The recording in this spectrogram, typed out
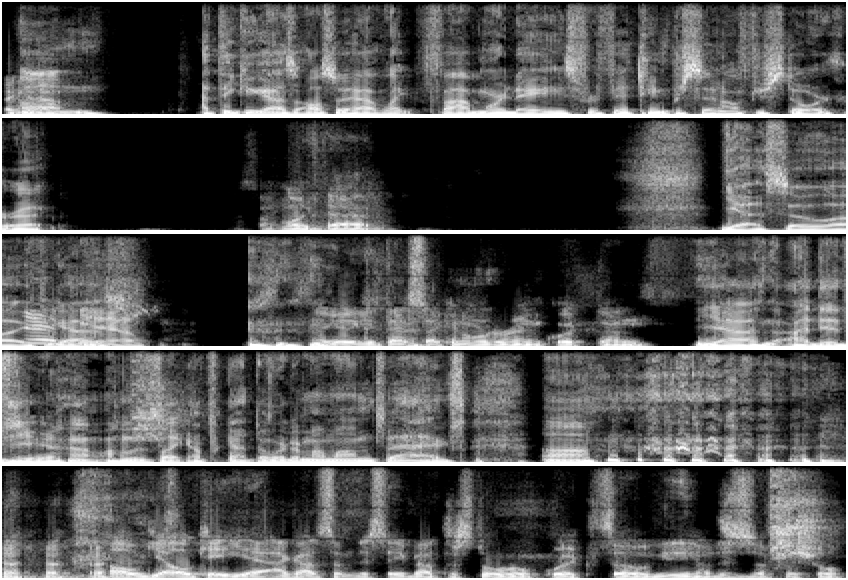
check. Um, I think you guys also have like five more days for 15% off your store, correct? something like that. Yeah. So uh, if you guys, yeah. I gotta get that second order in quick then. Yeah, I did too. I was like, I forgot to order my mom's bags. Um, oh yeah, okay, yeah. I got something to say about the store real quick. So you know, this is official.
